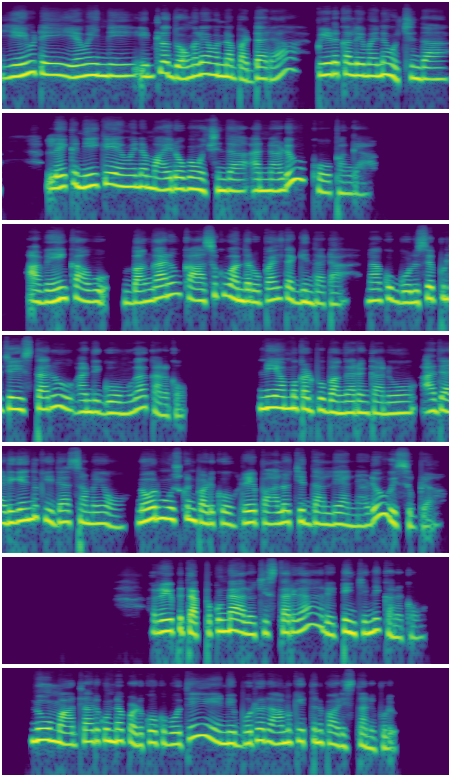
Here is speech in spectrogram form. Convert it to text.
ఏమిటే ఏమైంది? ఇంట్లో దొంగలేమన్నా పడ్డారా? పీడకలేమైనా వచ్చిందా? లేక నీకే ఏమైనా మాయరోగం వచ్చిందా? అన్నాడు కోపంగా. అవేం కావు. బంగారం కాసుకు వంద రూపాయలు తగ్గిందట. నాకు గొలుసెప్పుడు చేయిస్తారు? అంది గోముగా కనకం. నీ అమ్మ కడుపు బంగారం కాను. అది అడిగేందుకు ఇదా సమయం? నోరు మూసుకుని పడుకో. రేపు ఆలోచిద్దాంలే అన్నాడు విసుగ్గా. రేపు తప్పకుండా ఆలోచిస్తారుగా రెట్టించింది కనకం. నువ్వు మాట్లాడకుండా పడుకోకపోతే నీ బుర్ర రామకీర్తన పాడిస్తానిప్పుడు.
